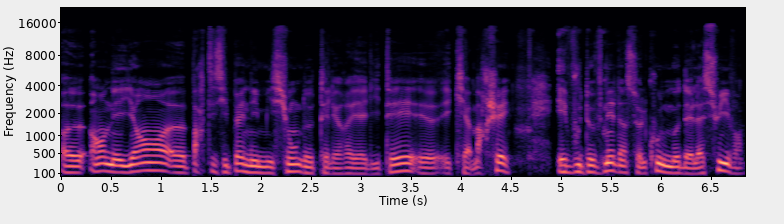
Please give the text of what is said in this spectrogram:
euh, en ayant euh, participé à une émission de télé-réalité et qui a marché. Et vous devenez d'un seul coup le modèle à suivre.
